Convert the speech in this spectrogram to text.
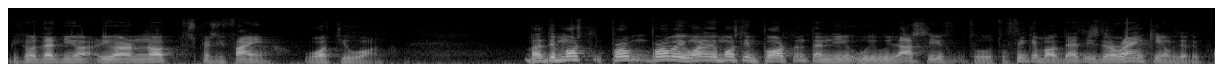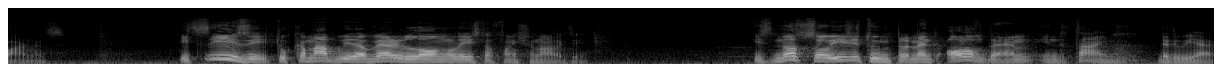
because then you are, you are not specifying what you want. But the most pro probably one of the most important and you, we will ask you to, to think about that is the ranking of the requirements. It's easy to come up with a very long list of functionality. It's not so easy to implement all of them in the time that we have.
